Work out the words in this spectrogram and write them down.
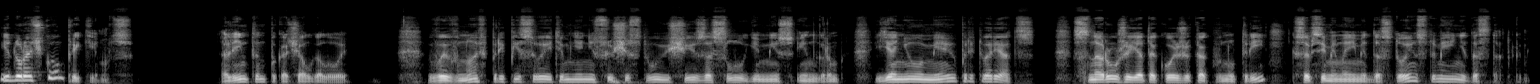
и дурачком прикинуться». Линтон покачал головой. «Вы вновь приписываете мне несуществующие заслуги, мисс Ингрэм. Я не умею притворяться. Снаружи я такой же, как внутри, со всеми моими достоинствами и недостатками.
